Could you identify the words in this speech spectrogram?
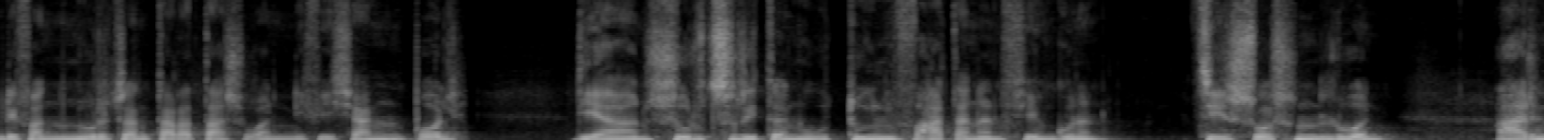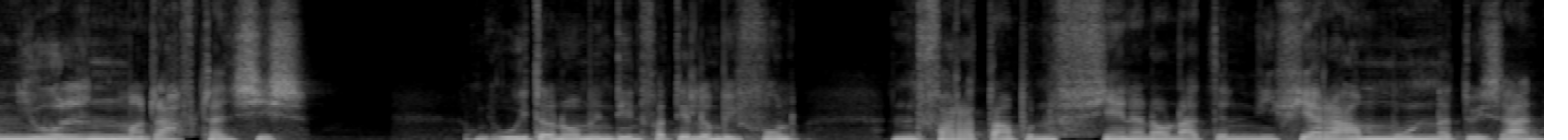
Rehefa nanoratra ny taratasy ho an'ny Efesianina i Paoly, dia nosoritsoritany ho toy ny vatana ny fiangonana. Jesosy no lohany, ary ny olony no mandrafitra ny sisa. Ho hitanao amin'ny andininy fahatelo ambin'ny folo ny faratampon'ny fiainana ao anatin'ny fiaraha-monina toy izany.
